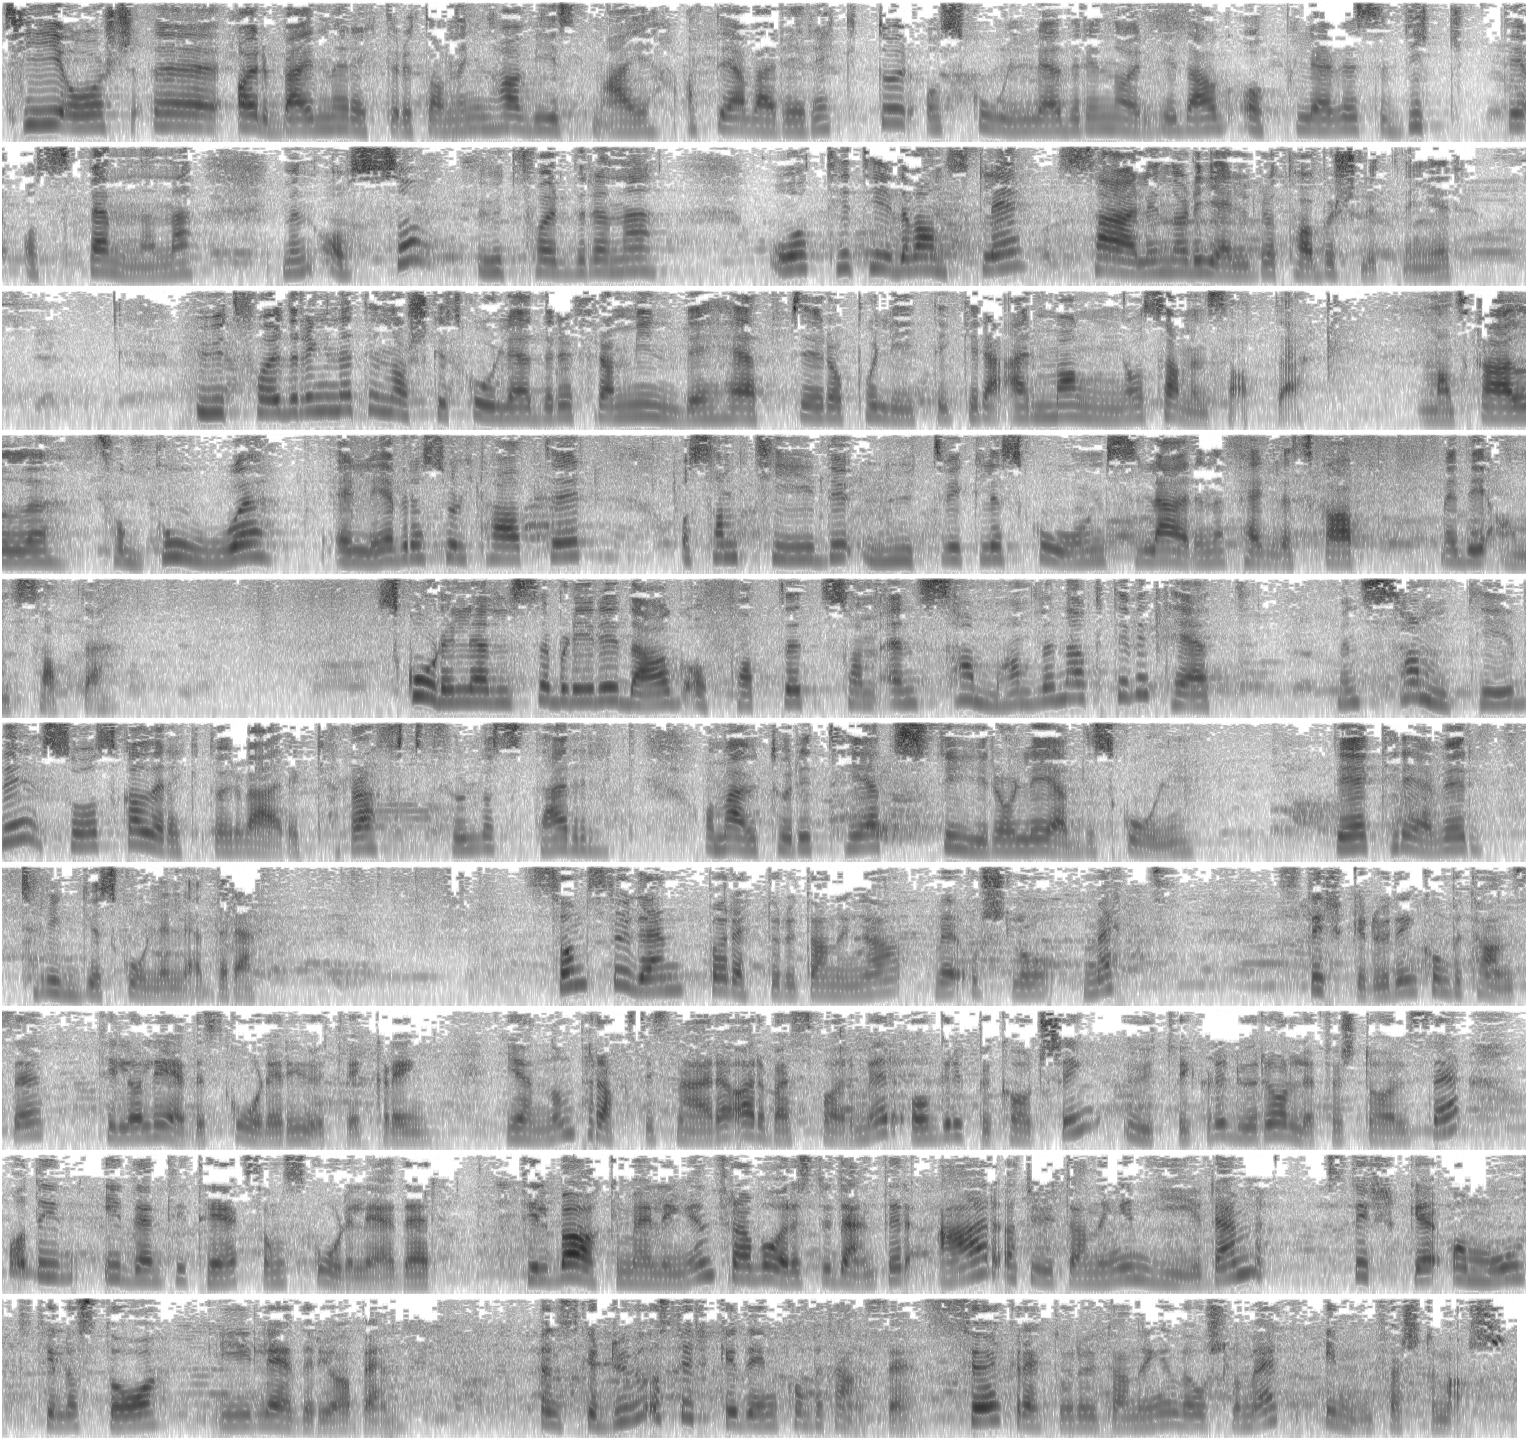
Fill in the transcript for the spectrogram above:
Ti års eh, arbeid med rektorutdanningen har vist meg at det å være rektor og skoleleder i Norge i dag oppleves viktig og spennende, men også utfordrende og til tider vanskelig, særlig når det gjelder å ta beslutninger. Utfordringene til norske skoleledere fra myndigheter og politikere er mange og sammensatte. Man skal få gode elevresultater og samtidig utvikle skolens lærende fellesskap med de ansatte. Skoleledelse blir i dag oppfattet som en samhandlende aktivitet, men samtidig så skal rektor være kraftfull og sterk, og med autoritet styre og lede skolen. Det krever trygge skoleledere. Som student på rektorutdanninga ved Oslo MET styrker du din kompetanse til å lede skoler i utvikling. Gjennom praksisnære arbeidsformer og gruppecoaching utvikler du rolleforståelse og din identitet som skoleleder. Tilbakemeldingen fra våre studenter er at utdanningen gir dem styrke og mot til å stå i lederjobben. Ønsker du å styrke din kompetanse, søk rektorutdanningen ved Oslo OsloMet innen 1. mars.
